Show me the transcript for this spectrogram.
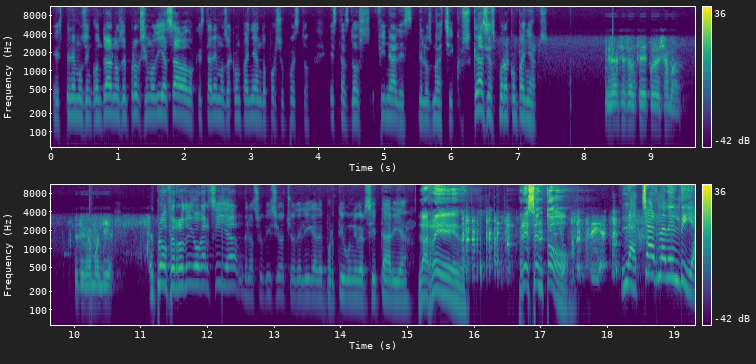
esperemos encontrarnos el próximo día sábado, que estaremos acompañando, por supuesto, estas dos finales de los más chicos. Gracias por acompañarnos. Gracias a ustedes por el llamado. Que tengan buen día. El profe Rodrigo García, de la Sub-18 de Liga Deportiva Universitaria. La red presentó la charla del día.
